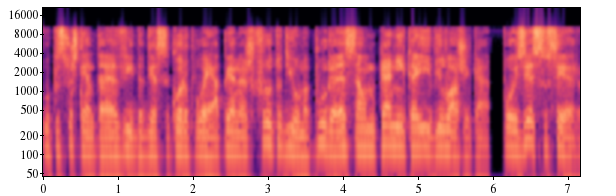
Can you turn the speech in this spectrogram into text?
o que sustenta a vida desse corpo é apenas fruto de uma pura ação mecânica e biológica, pois esse ser,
